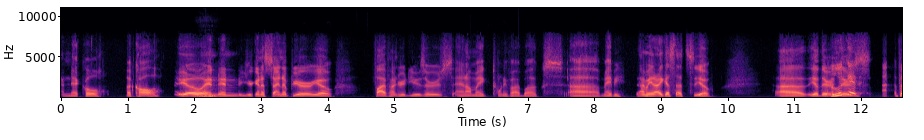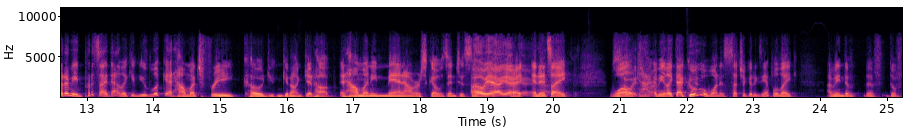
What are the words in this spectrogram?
a nickel a call? You know, mm. and, and you're going to sign up your, you know, 500 users and I'll make 25 bucks, uh, maybe. I mean, I guess that's, you know, uh, yeah, there, look at, uh, but I mean, put aside that, like if you look at how much free code you can get on GitHub and how many man hours goes into something, oh yeah, yeah, right, yeah, and it's like, well, so God, I mean, like that Google one is such a good example. Like, I mean, the the the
